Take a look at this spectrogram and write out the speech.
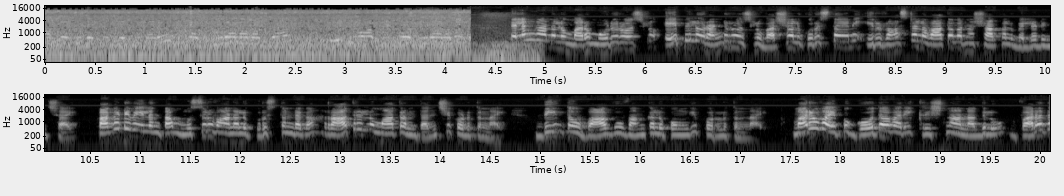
సంతోషం వ్యక్తం చేస్తున్నారు. ఇంకా దూరాల వద్ద ఎక్కువ దిగువ దూరాలలో తెలంగాణలో మరో మూడు రోజులు ఏపీలో రెండు రోజులు వర్షాలు కురుస్తాయని ఇరు రాష్ట్రాల వాతావరణ శాఖలు వెల్లడించాయి. పగటి వేలంతా ముసురు వానలు కురుస్తుండగా రాత్రిళ్ళు మాత్రం దంచి కొడుతున్నాయి. దీంతో వాగు వంకలు పొంగి పొర్లుతున్నాయి. మరోవైపు గోదావరి కృష్ణా నదులు వరద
